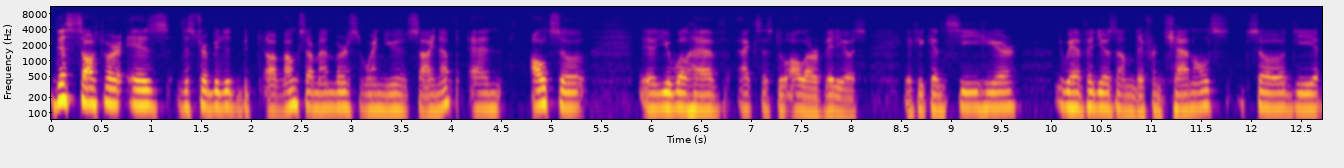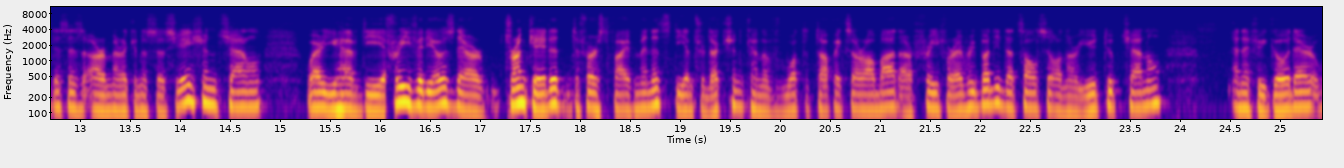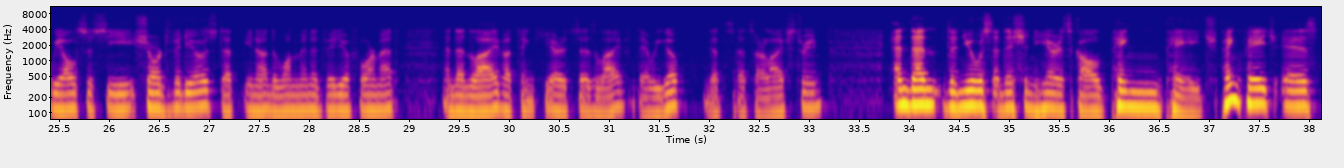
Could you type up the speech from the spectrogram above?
this software is distributed amongst our members when you sign up and also uh, you will have access to all our videos. If you can see here, we have videos on different channels. So the this is our American Association channel where you have the free videos. They are truncated, the first five minutes, the introduction, kind of what the topics are all about, are free for everybody. That's also on our YouTube channel. And if we go there, we also see short videos that, you know, the one minute video format. And then live, I think here it says live. There we go. That's that's our live stream. And then the newest addition here is called Ping Page. Ping Page is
